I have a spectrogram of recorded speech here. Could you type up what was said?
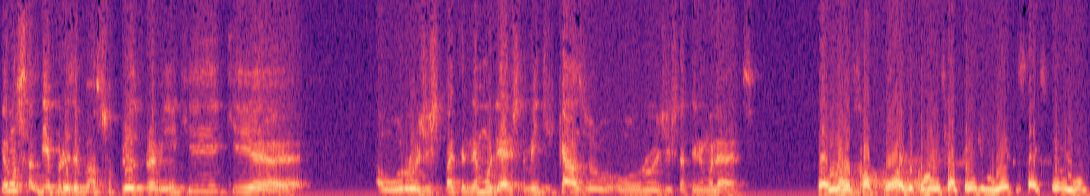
Eu não sabia, por exemplo, é uma surpresa para mim que, que uh, o urologista pode atender mulheres também. Que caso o urologista atende mulheres? É, não só pode, como a gente atende muito sexo feminino.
